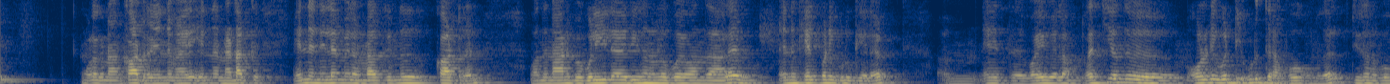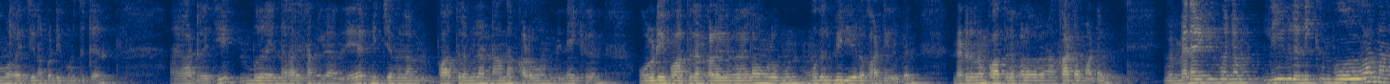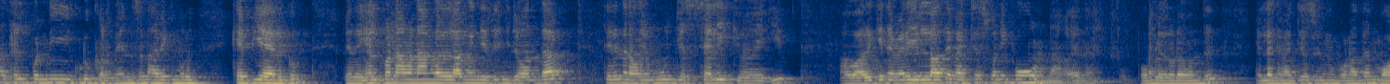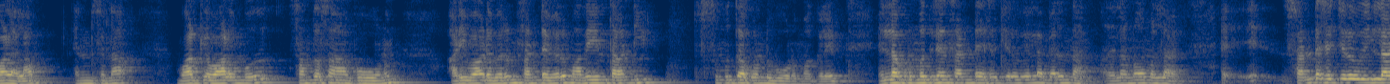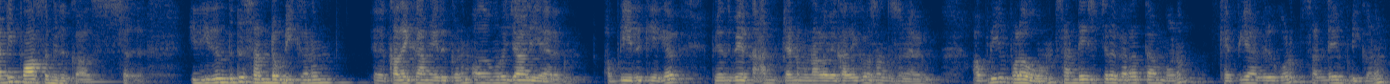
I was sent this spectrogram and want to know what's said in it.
உங்களுக்கு நான் காட்டுறேன் என்ன மாதிரி என்ன நடக்கு என்ன நிலைமையில் நடக்குன்னு காட்டுறேன். வந்து நான் இப்போ வெளியில் டியூஷனில் போய் வந்தாலே எனக்கு ஹெல்ப் பண்ணி கொடுக்கல. உம், எனக்கு வைவ் எல்லாம் ரச்சி வந்து ஆல்ரெடி வெட்டி கொடுத்துறேன் போகும் முதல் டியூஷனில் போகும்போது ரச்சி நான் வெட்டி கொடுத்துட்டேன். ஆட்டு ரச்சி வேறு என்ன கரை சமைக்கிறான்னு தெரியாது மிச்சம் எல்லாம் பாத்திரம் எல்லாம் நான் தான் கழுவணும்னு நினைக்கிறேன். ஆல்ரெடி பாத்திரம் கழுவுறதெல்லாம் உங்களுக்கு முன் முதல் வீடியோவில் காட்டியிருப்பேன். நடுறேன் பாத்திரம் கழுவுற நான் காட்ட மாட்டேன். இப்போ மனைவிக்கு கொஞ்சம் லீவில் நிற்கும் போது தான் நாங்கள் ஹெல்ப் பண்ணி கொடுக்கணும். ஏன்னு சொன்னால் அவைக்கும் ஒரு ஹாப்பியாக இருக்கும். இப்போ இந்த ஹெல்ப் பண்ணாமல் நாங்கள் அங்கே இங்கே தெரிஞ்சுட்டு வந்தால் தெரிந்த நான் கொஞ்சம் மூஞ்ச சலிக்கும் அவைக்கு அவள் அதுக்கேற்ற மாதிரி எல்லாத்தையும் அட்ஜஸ்ட் பண்ணி போகணும் நாங்கள். என்ன? பொம்பளைகளோட வந்து எல்லாத்தையும் அட்ஜஸ்ட் பண்ணி போனால் தான் வாழலாம். என்ன சொன்னால் வாழ்க்கை வாழும்போது சந்தோஷமாக போகணும். அடிபாடு வரும் சண்டை வரும் அதையும் தாண்டி சுமுத்தாக கொண்டு போகணும் மக்களே. எல்லா குடும்பத்திலையும் சண்டை சச்சரவு எல்லாம் வரும் தான் அதெல்லாம் நோமல்லாம் சண்டை சச்சரவு இல்லாட்டி பாசம் இருக்கா? ச- இது இருந்துட்டு சண்டை பிடிக்கணும் கதைக்காமல் இருக்கணும் அது ஒரு ஜாலியாக இருக்கும். அப்படி இருக்க இப்போ வந்து பேர் ரெண்டு மூணு நாளாவே கதைக்கிற சந்தோஷமாக இருக்கும். அப்படியும் பழகணும் சண்டை சச்சரவு வரத்தான் போகணும் கெப்பியாக இருக்கணும் சண்டையும் பிடிக்கணும்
